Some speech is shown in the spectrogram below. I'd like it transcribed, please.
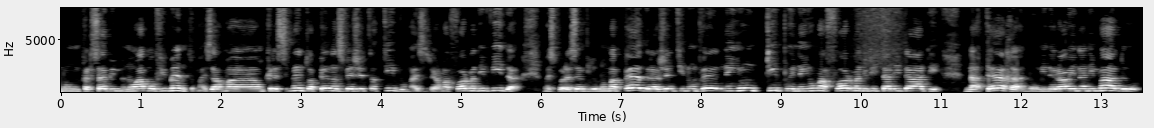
não percebe, não há movimento, mas há uma, um crescimento apenas vegetativo, mas é uma forma de vida. Mas, por exemplo, numa pedra a gente não vê nenhum tipo e nenhuma forma de vitalidade. Na terra, no mineral inanimado,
